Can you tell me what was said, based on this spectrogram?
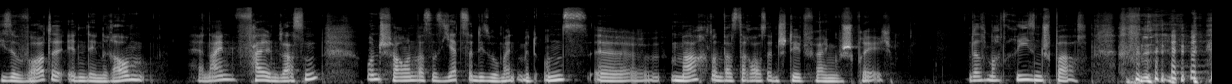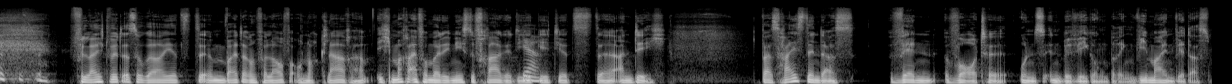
diese Worte in den Raum hineinfallen lassen und schauen, was es jetzt in diesem Moment mit uns äh, macht und was daraus entsteht für ein Gespräch. Und das macht Riesenspaß. Vielleicht wird das sogar jetzt im weiteren Verlauf auch noch klarer. Ich mache einfach mal die nächste Frage, die ja. geht jetzt äh, an dich. Was heißt denn das, wenn Worte uns in Bewegung bringen? Wie meinen wir das?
